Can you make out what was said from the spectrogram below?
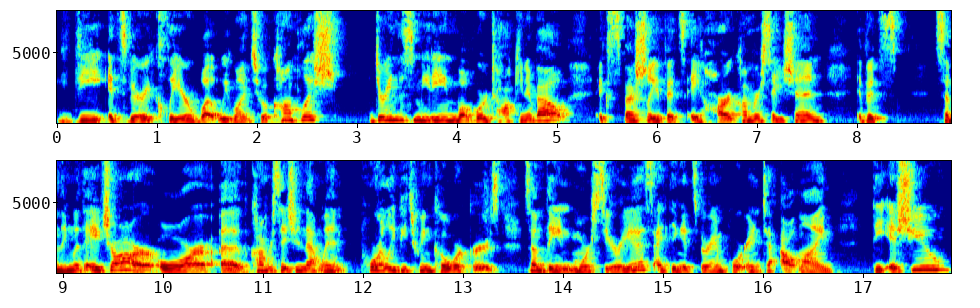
the it's very clear what we want to accomplish during this meeting, what we're talking about, especially if it's a hard conversation, if it's something with HR or a conversation that went poorly between coworkers, something more serious, I think it's very important to outline the issue,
